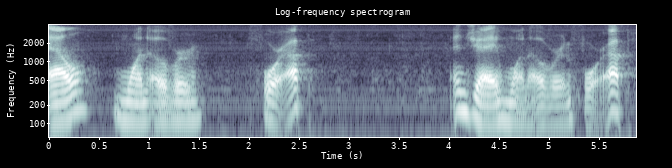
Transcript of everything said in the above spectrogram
L 1 over 4 up, and j 1 over and 4 up.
